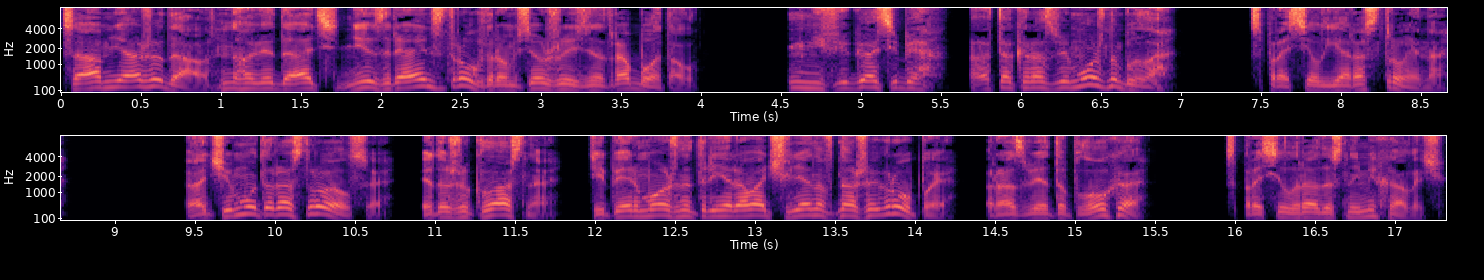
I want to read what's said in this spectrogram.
Сам не ожидал, но, видать, не зря инструктором всю жизнь отработал. «Нифига себе! А так разве можно было?» — спросил я расстроенно. «А чему ты расстроился? Это же классно. Теперь можно тренировать членов нашей группы. Разве это плохо?» — спросил радостный Михалыч.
